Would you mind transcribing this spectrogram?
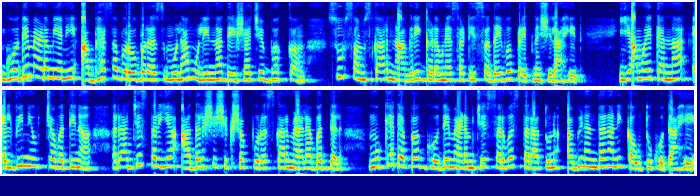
घोदे मॅडम यांनी अभ्यासाबरोबरच मुला मुलींना देशाचे भक्कम सुसंस्कार नागरिक घडवण्यासाठी सदैव प्रयत्नशील आहेत. यामुळे त्यांना एल व्ही न्यूजच्या वतीनं राज्यस्तरीय आदर्श शिक्षक पुरस्कार मिळाल्याबद्दल मुख्याध्यापक घोदे मॅडमचे सर्व स्तरातून अभिनंदन आणि कौतुक होत आहे.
